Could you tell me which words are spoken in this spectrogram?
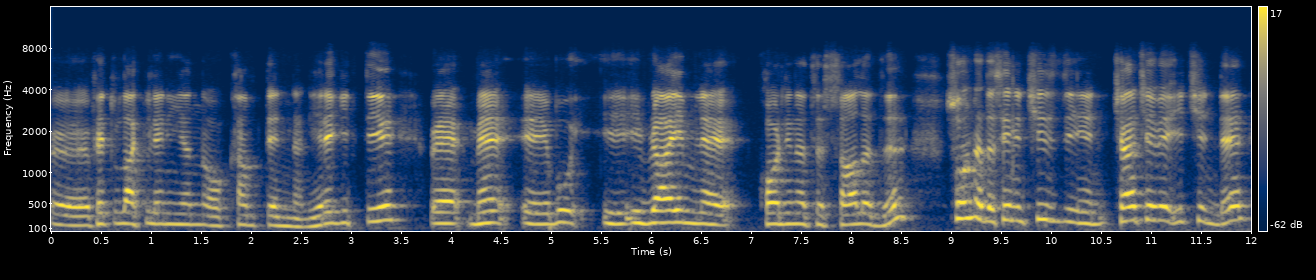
e, Fethullah Gülen'in yanına o kamp denilen yere gittiği ve me, e, bu İbrahim'le koordinatı sağladı. Sonra da senin çizdiğin çerçeve içinde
